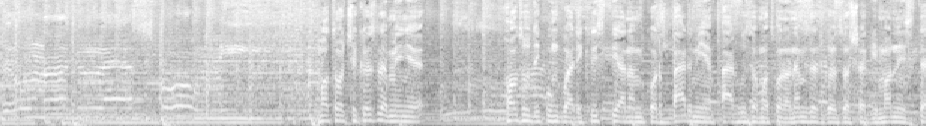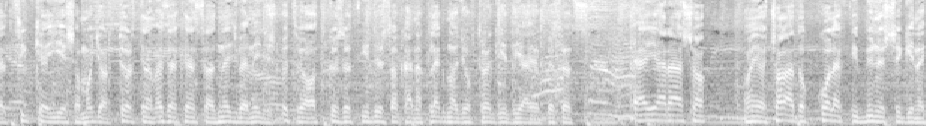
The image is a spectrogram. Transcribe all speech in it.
fill my glass for me. Matolcsi közleménye Hazudik Ungvári Krisztián, amikor bármilyen párhuzamot van a nemzetgazdasági miniszter cikkei és a magyar történelem 1944 és 56 közötti időszakának legnagyobb tragédiája között. Eljárása, amely a családok kollektív bűnösségének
